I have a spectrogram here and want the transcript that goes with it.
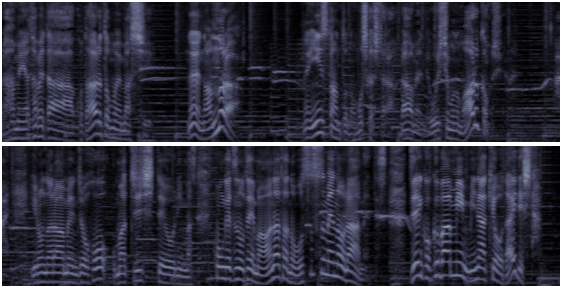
ラーメン屋食べたことあると思いますしねなんなら、ね、インスタントのもしかしたらラーメンで美味しいものもあるかもしれない。はい、いろんなラーメン情報お待ちしております。今月のテーマはあなたのおすすめのラーメンです。全国版民皆兄弟でした。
